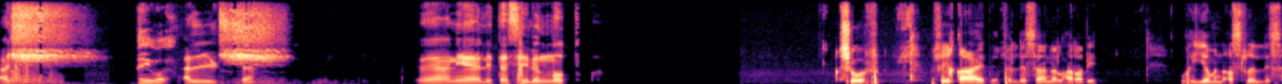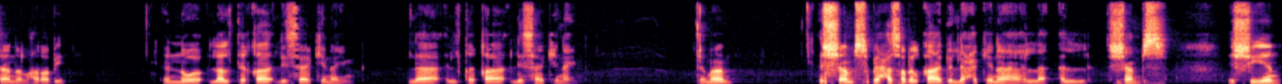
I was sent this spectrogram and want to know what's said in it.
اش أيوة. الش. يعني لتسهيل النطق. شوف في قاعدة في اللسان العربي وهي من أصل اللسان العربي إنه لا التقاء لساكنين لا التقاء لساكنين. تمام؟ الشمس بحسب القاعدة اللي حكيناها هلأ الشمس. الشين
